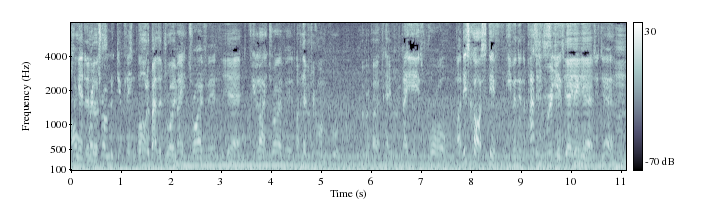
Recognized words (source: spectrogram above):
old retro looks. looking thing. all about the driving. Mate, drive it. Yeah. If you like driving. I've never driven one before. A, a Caterham. Mate, it is raw. Like this car's stiff, even in the passenger it's rigid. seat. It's yeah, yeah, yeah. Rigid, yeah. Mm.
